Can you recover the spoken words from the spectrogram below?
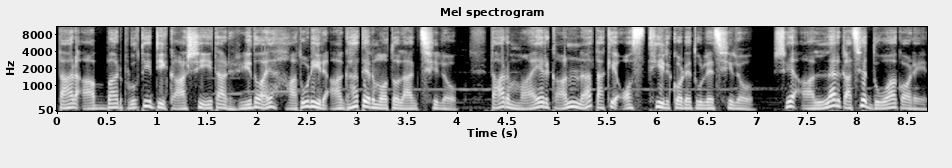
তার আব্বার প্রতিটি কাশি তার হৃদয় হাতুড়ির আঘাতের মতো লাগছিল। তার মায়ের কান্না তাকে অস্থির করে তুলেছিল। সে আল্লাহর কাছে দোয়া করে,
